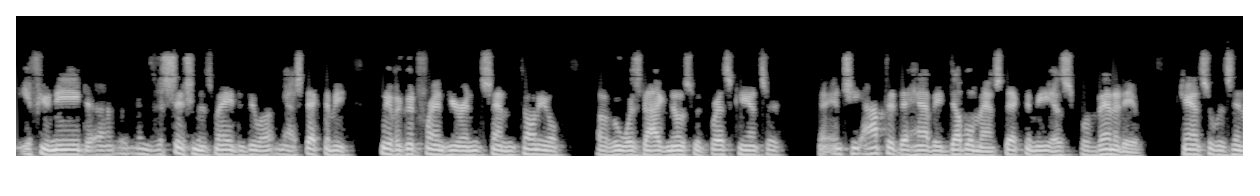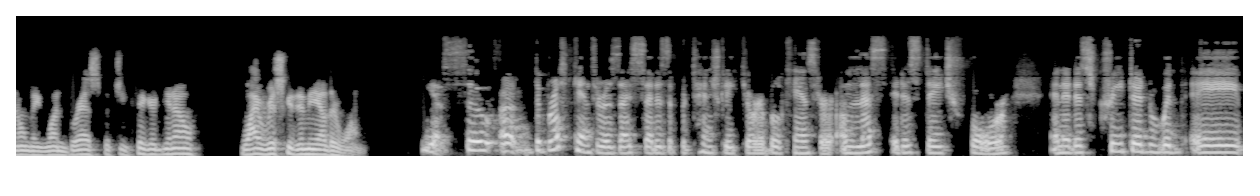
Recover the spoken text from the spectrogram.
if you need, uh, the decision is made to do a mastectomy. We have a good friend here in San Antonio uh, who was diagnosed with breast cancer, and she opted to have a double mastectomy as preventative. Cancer was in only one breast, but she figured, you know, why risk it in the other one? Yes. So uh, the breast cancer, as I said, is a potentially curable cancer unless it is stage four and it is treated with a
